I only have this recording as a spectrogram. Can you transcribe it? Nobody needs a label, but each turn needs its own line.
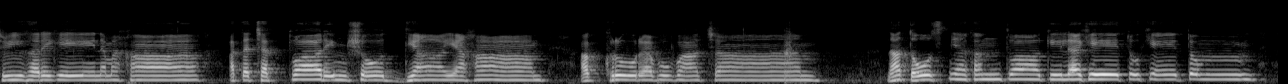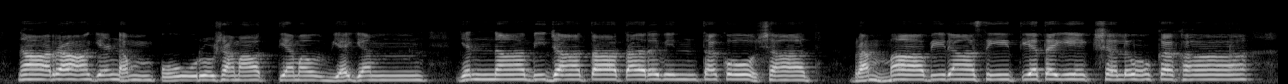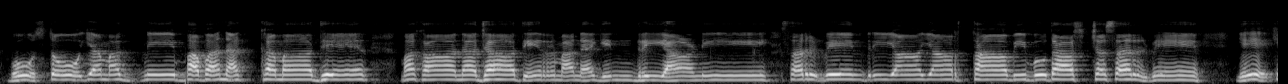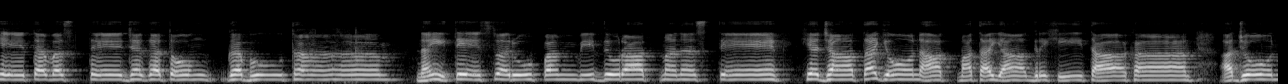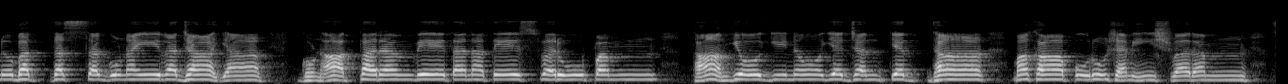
श्रीहरये नमः। अथ चत्वारिंशोऽध्यायः। अक्रूर उवाच नतोऽस्म्यहं त्वा किल हेतुहेतुं नारायणं पूरुषमात्यमव्ययं यन्नाभिजातातरविन्दकोशात् ब्रह्मा विरासीत्यतयेक्षलोकः भूस्तोऽयमग्ने भवनः महानजातिर्मन इन्द्रियाणि सर्वेन्द्रियायार्था विबुधाश्च सर्वे ये हेतवस्ते जगतोऽङ्गभूता। नैते स्वरूपं विदुरात्मनस्ते ह्यजातयो नात्मतया गृहीताः। अजोऽनुबद्धः स गुणैरजाय गुणात् परं वेतनते स्वरूपम् तां योगिनो यजन्त्यद्धा महापुरुषमीश्वरं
